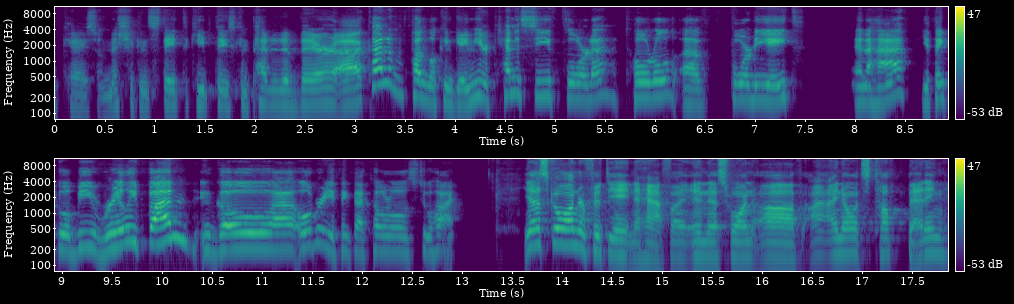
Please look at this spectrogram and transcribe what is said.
Okay, so Michigan State to keep things competitive there. Uh, kind of a fun looking game here. Tennessee, Florida, total of 48 and a half. You think it will be really fun and go uh, over? You think that total is too high? Yeah, let's go under 58 and a half uh, in this one. Uh, I, I, know it's tough betting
